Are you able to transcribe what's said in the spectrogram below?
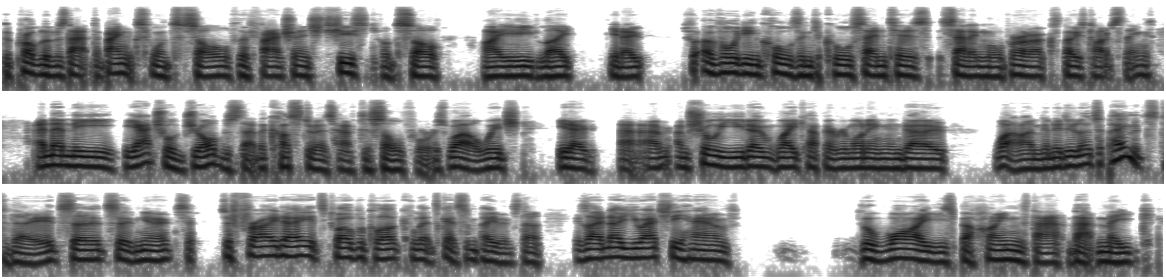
the problems that the banks want to solve, the financial institutions want to solve, i.e., like you know, avoiding calls into call centers, selling more products, those types of things and then the the actual jobs that the customers have to solve for as well. Which you know, I'm, I'm sure you don't wake up every morning and go, "Well, I'm going to do loads of payments today." It's a, it's a you know, it's a, it's a Friday, it's twelve o'clock, let's get some payments done. Is I know you actually have the whys behind that that make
